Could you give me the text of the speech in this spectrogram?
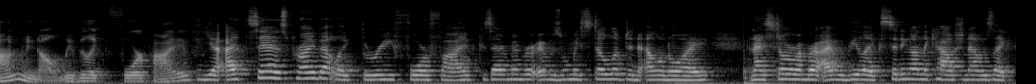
I don't even know, maybe like four or five. Yeah, I'd say I was probably about like three, four, five, because I remember it was when we still lived in Illinois, and I still remember I would be like sitting on the couch, and I was like,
